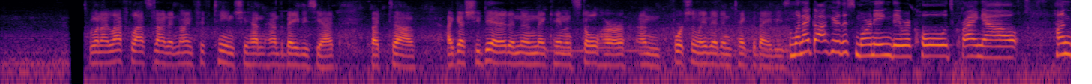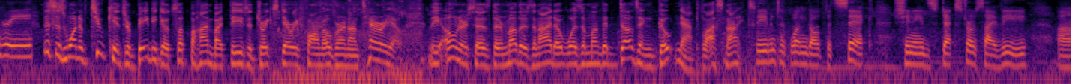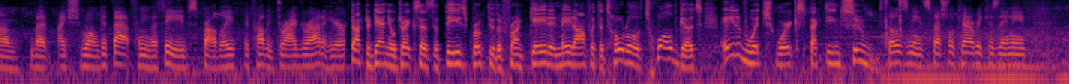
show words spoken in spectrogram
When I left last night at 9.15, she hadn't had the babies yet, but uh, I guess she did, and then they came and stole her. Unfortunately, they didn't take the babies. When I got here this morning, they were cold, crying out hungry. This is one of two kids or baby goats left behind by thieves at Drake's Dairy Farm over in Ontario. The owner says their mother, Zenaida, was among a dozen goat napped last night. They even took one goat that's sick. She needs dextrose IV, um, but I, she won't get that from the thieves, probably. They probably dragged her out of here. Dr. Daniel Drake says the thieves broke through the front gate and made off with a total of 12 goats, eight of which were expecting soon. Those need special care because they need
